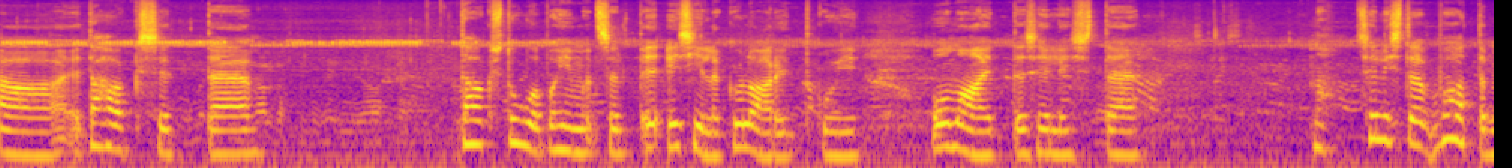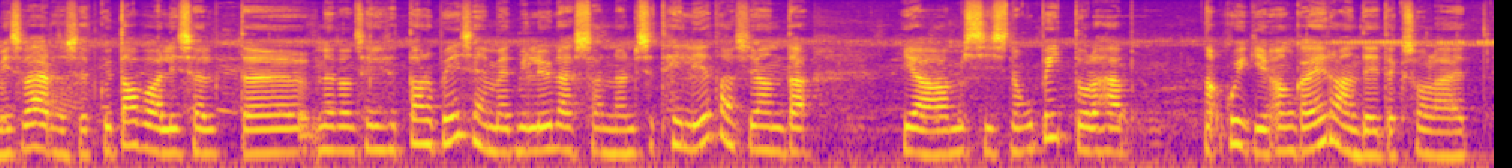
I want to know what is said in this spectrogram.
ta tahaks, et äh, tahaks tuua põhimõtteliselt e-, esile kõlarit kui omaette sellist äh, noh, sellist vaatamisväärsust, et kui tavaliselt äh, need on sellised tarbeesemed, mille ülesanne on lihtsalt heli edasi anda ja mis siis nagu peitu läheb, no kuigi on ka erandeid, eks ole, et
